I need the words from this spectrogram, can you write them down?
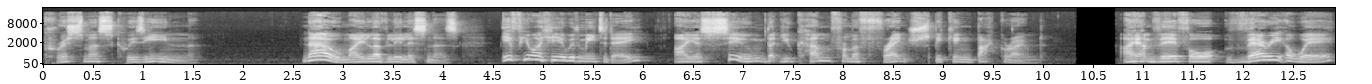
Christmas cuisine. Now, my lovely listeners, if you are here with me today, I assume that you come from a French speaking background. I am therefore very aware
